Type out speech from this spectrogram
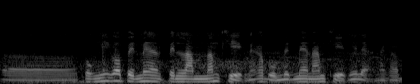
เอ่อตรงนี้ก็เป็นแม่เป็นลำน้ำเขกนะครับผมเป็นแม่น้ำเขกนี่แหละนะครับ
